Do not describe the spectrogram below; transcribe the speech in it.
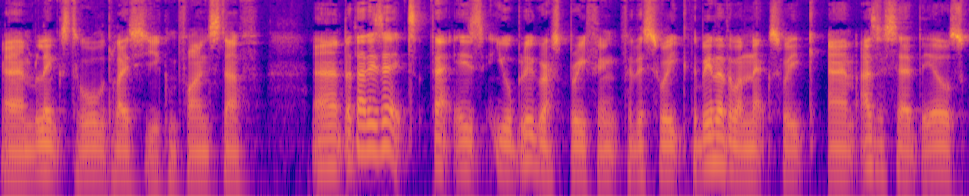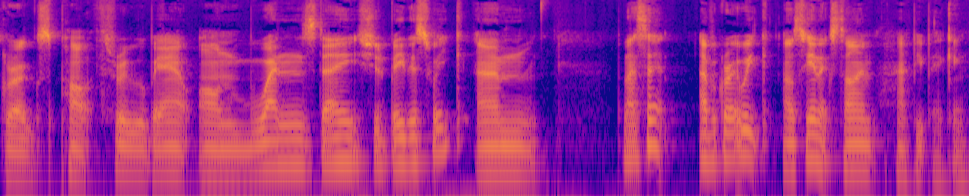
Um, links to all the places you can find stuff. Uh, but that is it. That is your bluegrass briefing for this week. There'll be another one next week. Um, as I said, the Earl Scruggs part three will be out on Wednesday. Should be this week. Um, that's it. Have a great week. I'll see you next time. Happy picking.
